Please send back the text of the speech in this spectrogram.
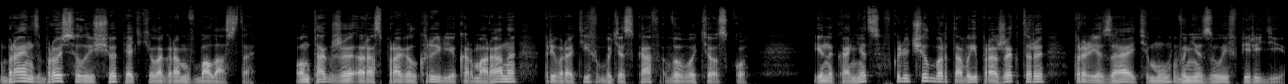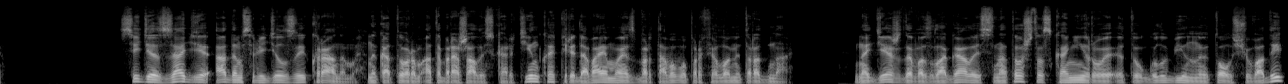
Брайан сбросил еще 5 килограммов балласта. Он также расправил крылья кармарана, превратив батискаф в его тезку. И, наконец, включил бортовые прожекторы, прорезая тьму внизу и впереди. Сидя сзади, Адам следил за экраном, на котором отображалась картинка, передаваемая с бортового профилометра дна. Надежда возлагалась на то, что, сканируя эту глубинную толщу воды,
